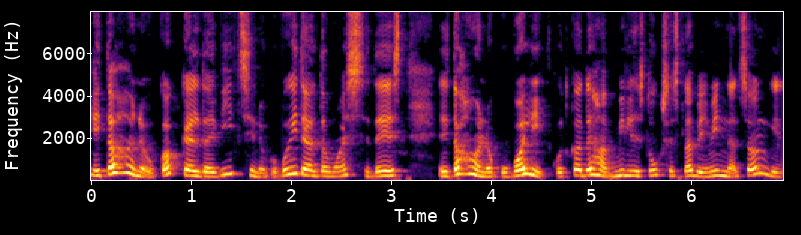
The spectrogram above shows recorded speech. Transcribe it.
ei taha nagu kakelda, ei viitsi nagu võidelda oma asjade eest, ei taha nagu valikut ka teha, millisest uksest läbi minna, et see ongi,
